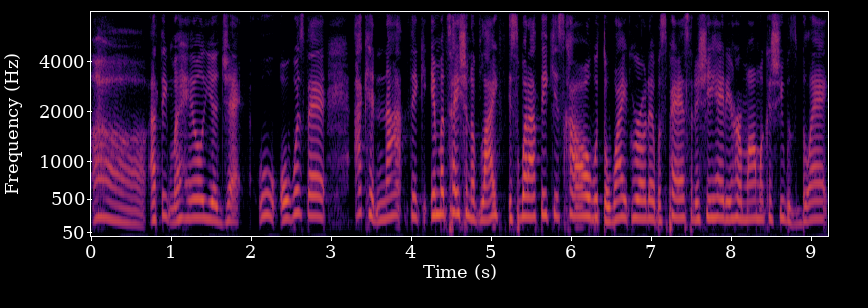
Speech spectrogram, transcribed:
uh, I think Mahalia Jack or was that? I could not think. Imitation of Life is what I think it's called with the white girl that was passing and she hated her mama because she was black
